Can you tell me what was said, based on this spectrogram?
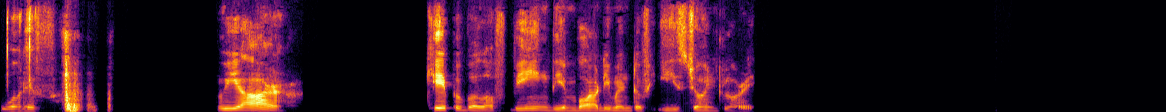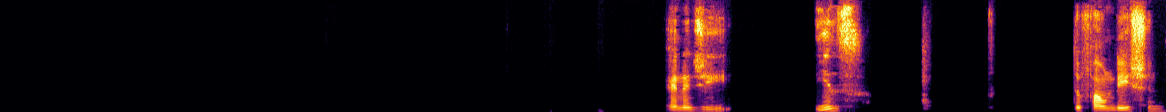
What if we are capable of being the embodiment of ease, joy, and glory? Energy is the foundation.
